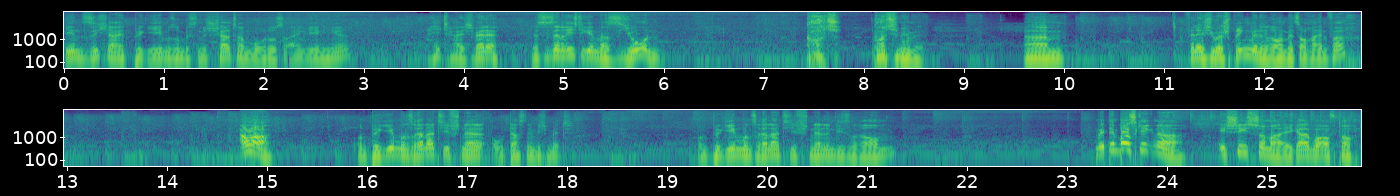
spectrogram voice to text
in Sicherheit begeben, so ein bisschen Shelter-Modus eingehen hier. Alter, ich werde... Das ist eine richtige Invasion. Gott, Gott im Himmel. Ähm, vielleicht überspringen wir den Raum jetzt auch einfach. Aua! Und begeben uns relativ schnell... Oh, das nehme ich mit. Und begeben uns relativ schnell in diesen Raum. Mit dem Bossgegner. Ich schieß schon mal, egal wo auftaucht.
